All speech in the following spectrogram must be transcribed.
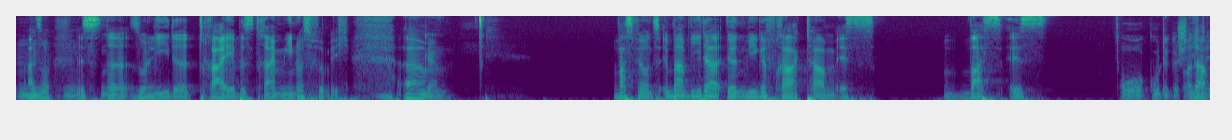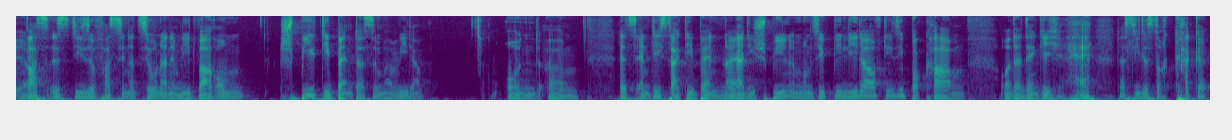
Mhm, Also ist eine solide 3 bis 3 Minus für mich. Ähm, Okay. Was wir uns immer wieder irgendwie gefragt haben, ist, was ist Oh, gute Geschichte. oder ja. was ist diese Faszination an dem Lied? Warum spielt die Band das immer wieder? Und ähm, letztendlich sagt die Band, naja, die spielen im Prinzip die Lieder, auf die sie Bock haben. Und dann denke ich, hä, das Lied ist doch kacke.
